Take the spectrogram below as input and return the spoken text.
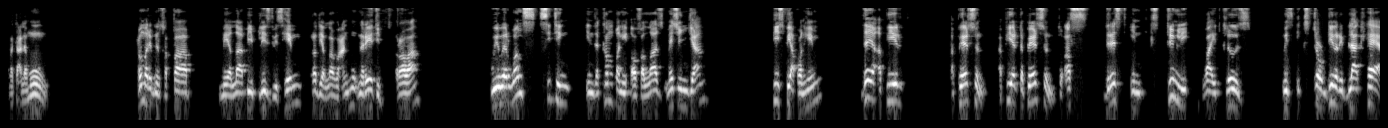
كما تعلمون. عمر بن الخطاب may Allah be pleased with him رضي الله عنه narrated روى We were once sitting in the company of Allah's messenger peace be upon him there appeared a person appeared a person to us dressed in extremely white clothes with extraordinary black hair.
